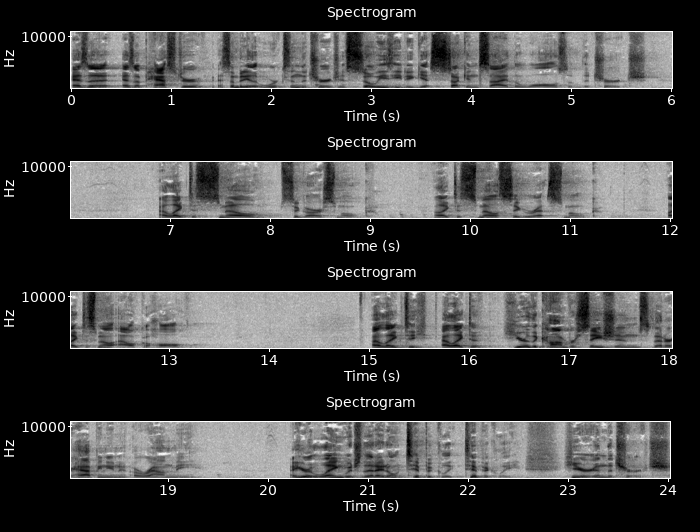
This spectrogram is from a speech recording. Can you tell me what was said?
as, a, as a pastor, as somebody that works in the church, it's so easy to get stuck inside the walls of the church. I like to smell cigar smoke. I like to smell cigarette smoke. I like to smell alcohol. I like to, I like to hear the conversations that are happening around me. I hear language that I don't typically, typically hear in the church.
